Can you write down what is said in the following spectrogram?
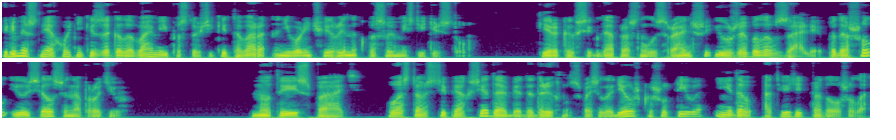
или местные охотники за головами и поставщики товара на невольничий рынок по совместительству. Кира, как всегда, проснулась раньше и уже была в зале. Подошел и уселся напротив. «Ну ты и спать. У вас там в степях все до обеда дрыхнут?» — спросила девушка шутливо и, не дав ответить, продолжила.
